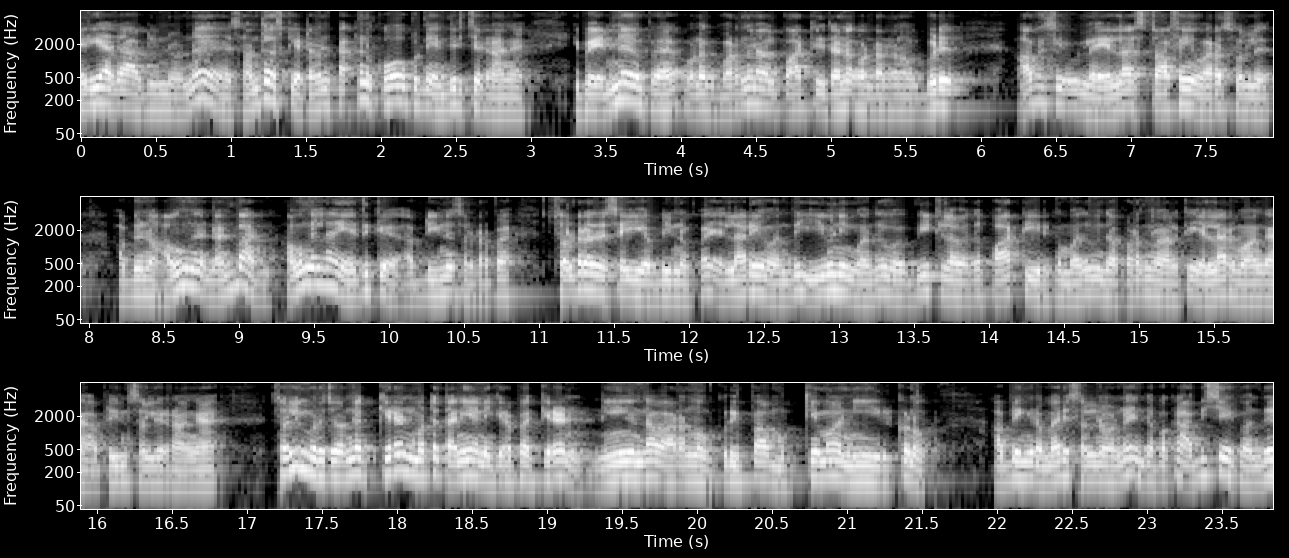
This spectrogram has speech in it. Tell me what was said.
தெரியாதா? அப்படின்னோடனே சந்தோஷ் கேட்டவன் டக்குன்னு கோவப்பட்டு எந்திரிச்சிடுறாங்க. இப்போ என்ன இப்போ உனக்கு பிறந்தநாள் பார்ட்டி தானே கொண்டாடணும் விடு. ஆஃபீஸில் உள்ள எல்லா ஸ்டாஃபையும் வர சொல்லு அப்படின்னு அவங்க நண்பா அவங்கெல்லாம் எதுக்கு அப்படின்னு சொல்கிறப்ப சொல்கிறத செய் அப்படின்னப்ப எல்லாரையும் வந்து ஈவினிங் வந்து வீட்டில் வந்து பார்ட்டி இருக்குது மது இந்த பிறந்த நாளுக்கு எல்லோரும் வாங்க அப்படின்னு சொல்லிடுறாங்க. சொல்லி முடிச்ச உடனே கிரண் மட்டும் தனியாக நிற்கிறப்ப கிரண் நீயும் தான் வரணும். குறிப்பாக முக்கியமாக நீ இருக்கணும். அப்படிங்கிற மாதிரி சொன்னோடனே இந்த பக்கம் அபிஷேக் வந்து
